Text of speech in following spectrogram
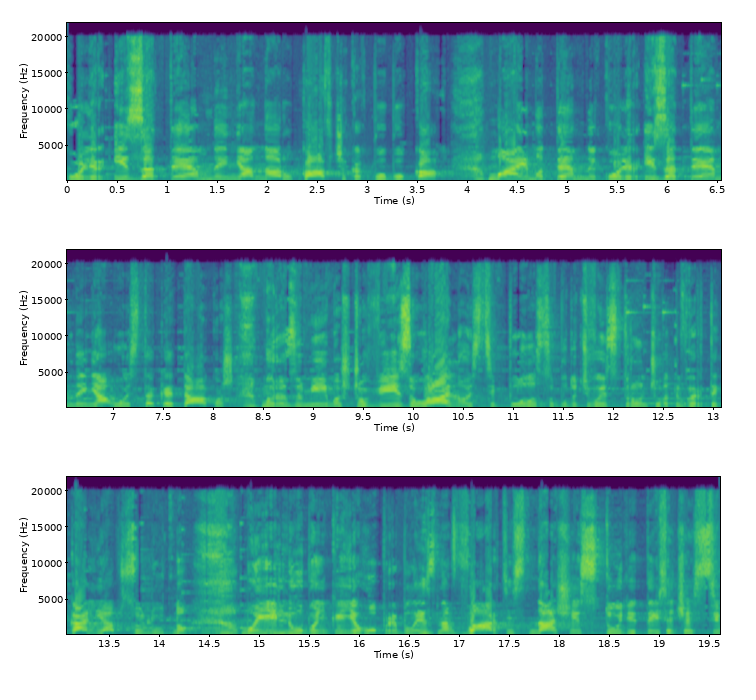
колір і затемнення на рукавчиках по боках. Маємо темний колір і затемнення ось таке також. Ми розуміємо, що візуально ось ці полоси будуть виструнчувати вертикалі абсолютно. Мої любоньки, його приблизна вартість нашій студії 1700.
